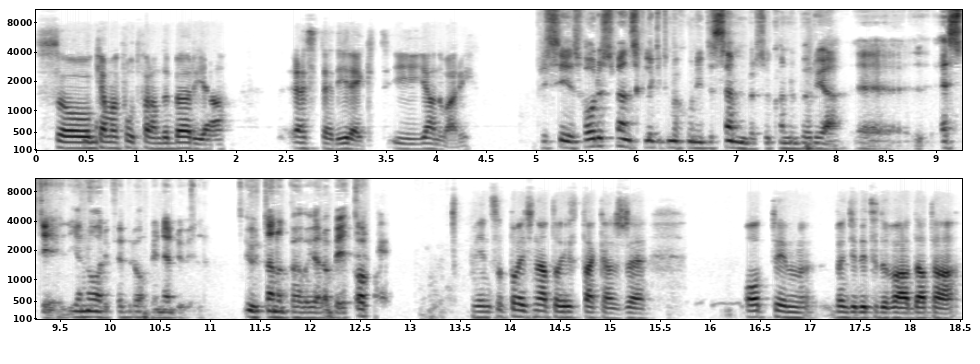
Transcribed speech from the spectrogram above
så kan man fortfarande börja ST direkt i januari. Precis, har du svensk legitimation i december så kan du börja eh, ST i januari, februari när du vill. Utan att behöva göra BT. Okej. Więc odpowiedź na to jest taka, że o tym będzie decydowała data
